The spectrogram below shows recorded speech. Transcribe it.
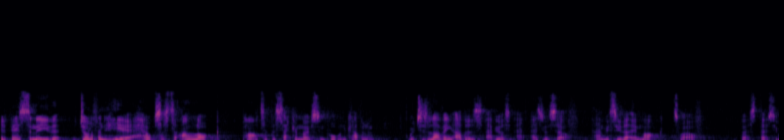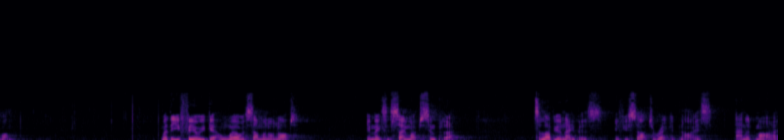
It appears to me that Jonathan here helps us to unlock part of the second most important covenant, which is loving others as yourself. And we see that in Mark 12, verse 31. Whether you feel you get on well with someone or not, it makes it so much simpler to love your neighbours if you start to recognise and admire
